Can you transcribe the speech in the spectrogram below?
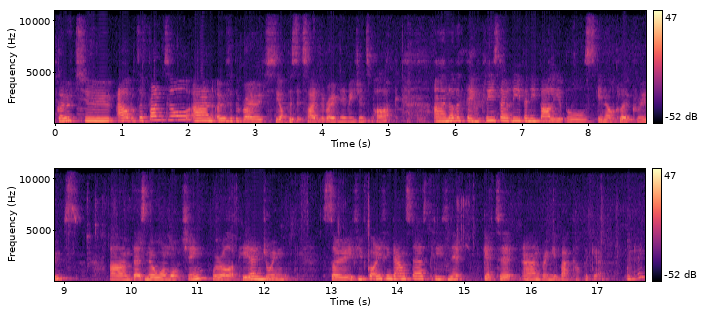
go to out of the front door and over the road to the opposite side of the road near Regent's Park. Uh, another thing, please don't leave any valuables in our cloakrooms. Um, there's no one watching. We're all up here enjoying. So if you've got anything downstairs, please nip, get it, and bring it back up again. Okay.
